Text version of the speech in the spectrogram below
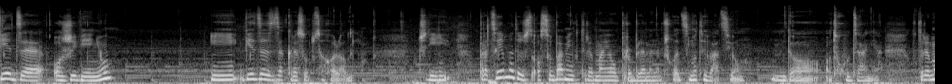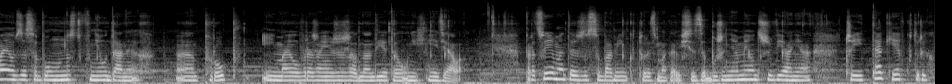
wiedzę o żywieniu i wiedzę z zakresu psychologii. Czyli pracujemy też z osobami, które mają problemy na przykład z motywacją do odchudzania, które mają ze sobą mnóstwo nieudanych e, prób i mają wrażenie, że żadna dieta u nich nie działa. Pracujemy też z osobami, które zmagają się z zaburzeniami odżywiania, czyli takie, w których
